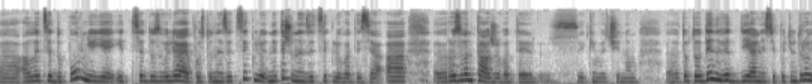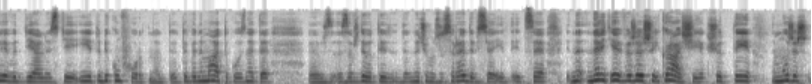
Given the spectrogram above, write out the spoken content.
Е, Але це доповнює і це дозволяє просто не зациклю, не те, що не зациклюватися, а е, розвантажувати з якимось чином. Е, Тобто один вид діяльності, потім другий вид діяльності, і тобі комфортно. Тебе немає такого, знаєте, завжди от ти на чому зосередився, і, це навіть я вважаю, що і краще, якщо ти можеш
